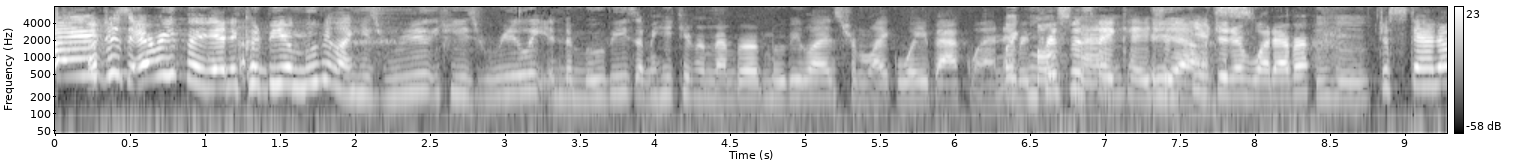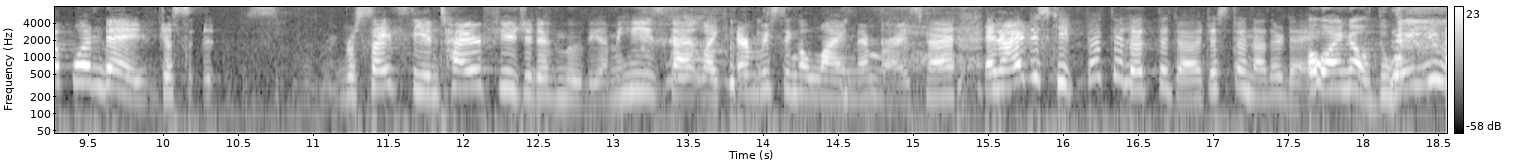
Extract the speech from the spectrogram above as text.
I just everything, and it could be a movie line. He's really, he's really into movies. I mean, he can remember movie lines from like way back when, Like every Christmas men. vacation, Yes. fugitive, whatever. Mm-hmm. Just stand up one day, just. Uh, uh, s- Recites the entire fugitive movie. I mean, he's got like every single line memorized, and I, and I just keep da da da da da. Just another day. Oh, I know. The way you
